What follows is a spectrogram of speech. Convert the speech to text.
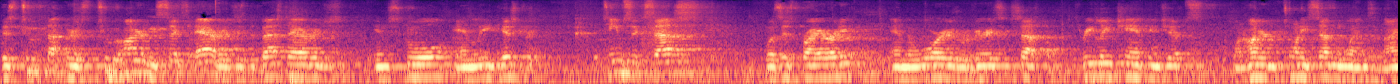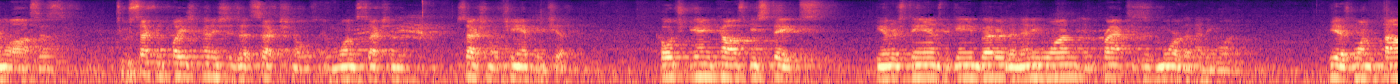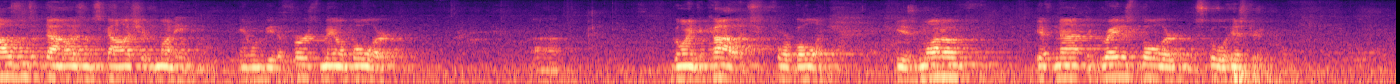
His, two, his 206 average is the best average in school and league history. The team success was his priority, and the Warriors were very successful. Three league championships, 127 wins and nine losses, two second place finishes at sectionals, and one section, sectional championship. Coach Jankowski states, he understands the game better than anyone and practices more than anyone. He has won thousands of dollars in scholarship money and will be the first male bowler uh, going to college for bowling. He is one of, if not the greatest bowler in school history.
